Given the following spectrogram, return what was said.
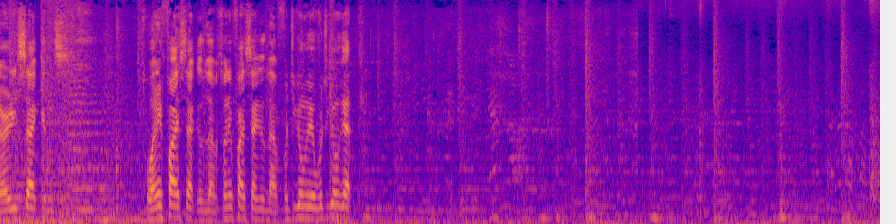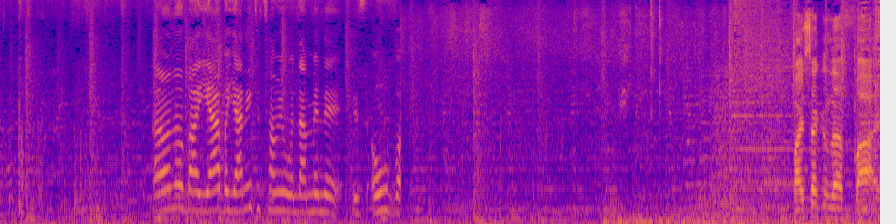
Thirty seconds. Twenty-five seconds left. Twenty-five seconds left. What you gonna get? What you gonna get? Yeah, but y'all need to tell me when that minute is over. Five seconds left. Five.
